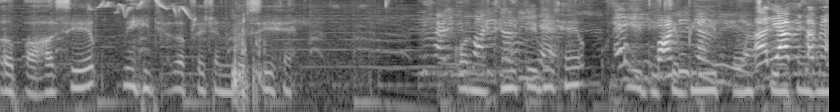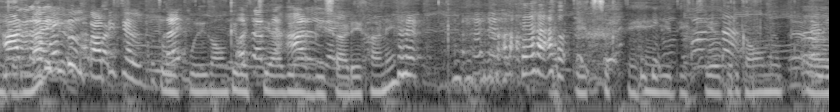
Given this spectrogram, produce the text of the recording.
बाहर से है, उतने ही ज़्यादा फ्रेश अंदर से हैं। और मीठे मीठे भी हैं। ये देखिए पहुँच हैं। हम तो पूरे गाँव के बच्चे आ गए हैं अभी साड़े खाने। आप देख सकते हैं ये देखिए अगर गाँव में आ,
